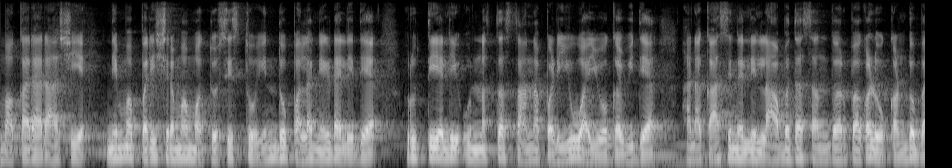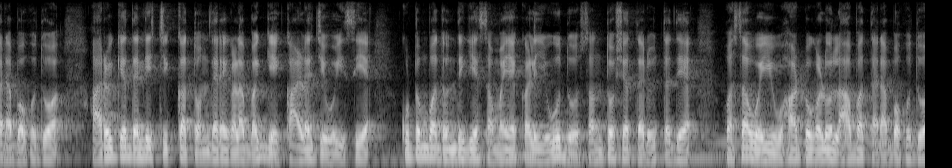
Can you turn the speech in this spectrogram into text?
ಮಕರ ರಾಶಿ. ನಿಮ್ಮ ಪರಿಶ್ರಮ ಮತ್ತು ಶಿಸ್ತು ಇಂದು ಫಲ ನೀಡಲಿದೆ. ವೃತ್ತಿಯಲ್ಲಿ ಉನ್ನತ ಸ್ಥಾನ ಪಡೆಯುವ ಯೋಗವಿದೆ. ಹಣಕಾಸಿನಲ್ಲಿ ಲಾಭದ ಸಂದರ್ಭಗಳು ಕಂಡುಬರಬಹುದು. ಆರೋಗ್ಯದಲ್ಲಿ ಚಿಕ್ಕ ತೊಂದರೆಗಳ ಬಗ್ಗೆ ಕಾಳಜಿ ವಹಿಸಿ. ಕುಟುಂಬದೊಂದಿಗೆ ಸಮಯ ಕಳೆಯುವುದು ಸಂತೋಷ ತರುತ್ತದೆ. ಹೊಸ ವಹಿವಾಟುಗಳು ಲಾಭ ತರಬಹುದು.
